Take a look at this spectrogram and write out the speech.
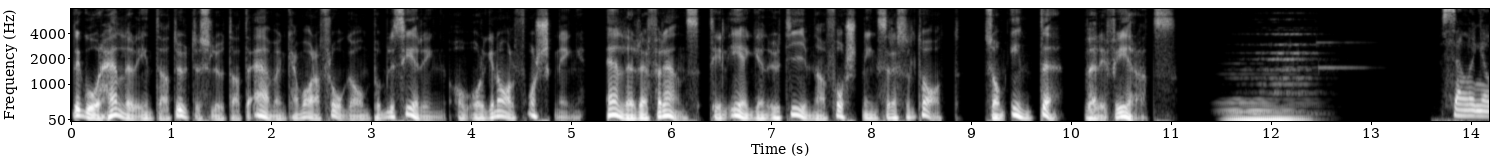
Det går heller inte att utesluta att det även kan vara fråga om publicering av originalforskning eller referens till egenutgivna forskningsresultat som inte verifierats. Selling a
